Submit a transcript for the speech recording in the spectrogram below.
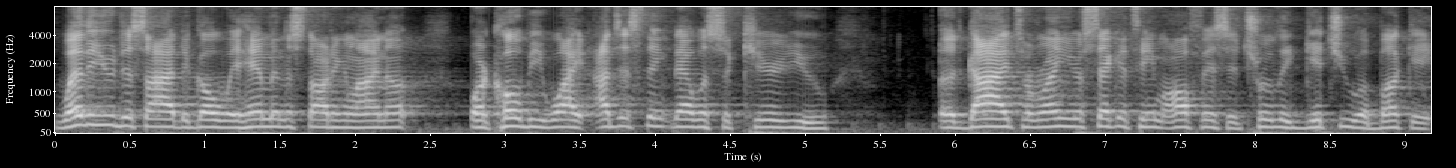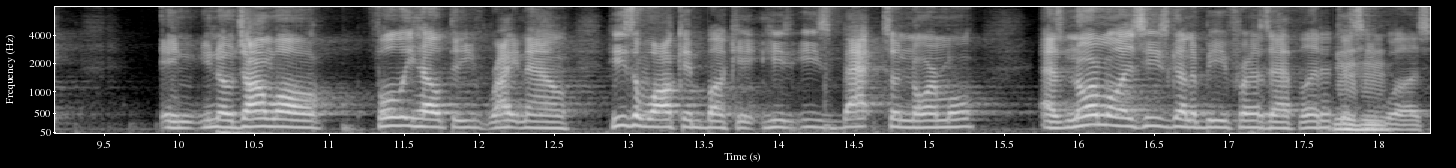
Whether you decide to go with him in the starting lineup or Coby White, I just think that would secure you a guy to run your second team offense and truly get you a bucket. And you know, John Wall fully healthy right now. He's a walking bucket. He's he's back to normal, as normal as he's going to be for as athletic as he mm-hmm. was.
